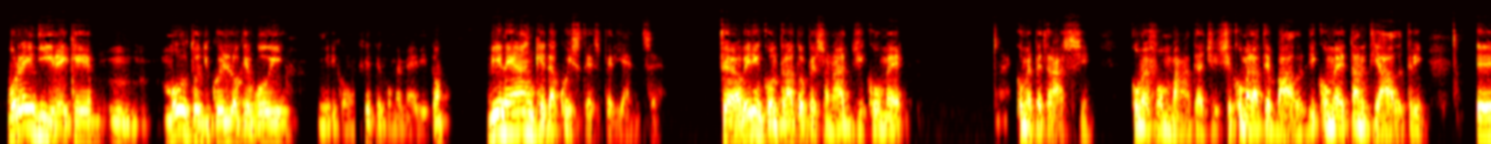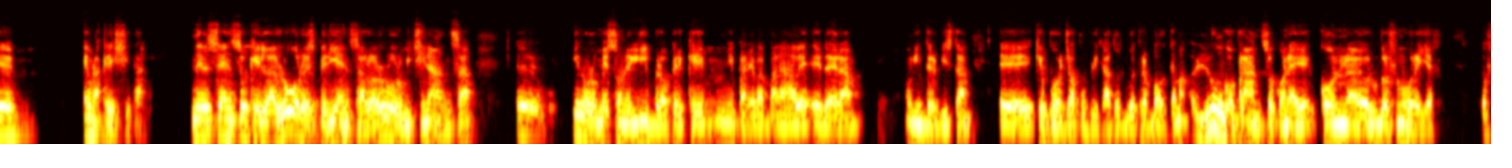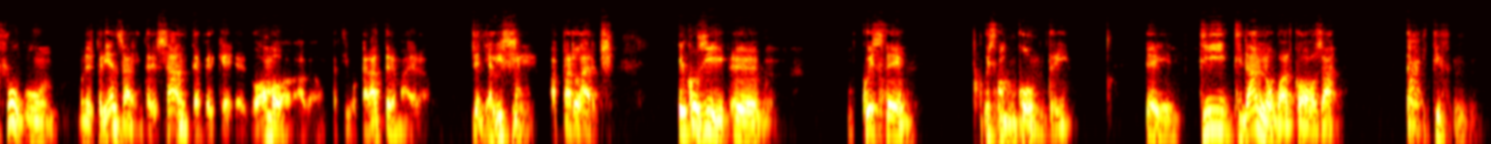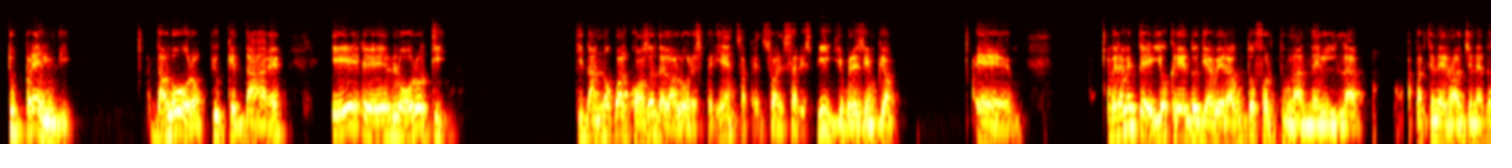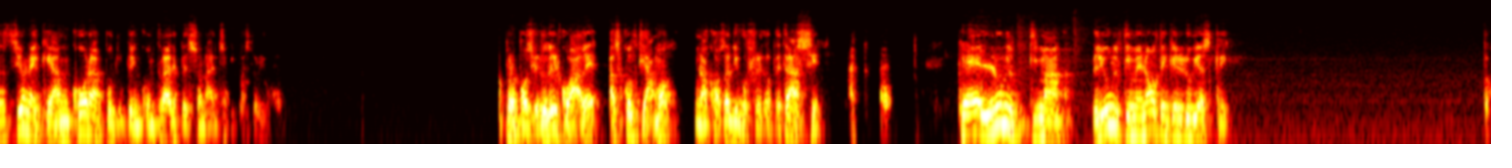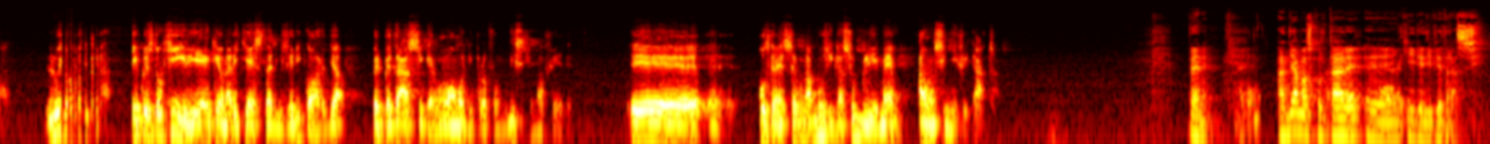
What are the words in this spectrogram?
Vorrei dire che mh, molto di quello che voi mi riconoscete come merito viene anche da queste esperienze. Cioè aver incontrato personaggi come, come Petrassi, come Fommataci, come la Tebaldi, come tanti altri, eh, è una crescita nel senso che la loro esperienza, la loro vicinanza, eh, io non l'ho messo nel libro perché mi pareva banale ed era un'intervista eh, che poi ho già pubblicato due o tre volte, ma il lungo pranzo con, eh, con Rudolf Nureyev fu un, un'esperienza interessante perché l'uomo aveva un cattivo carattere, ma era genialissimo a parlarci. E così eh, queste, questi incontri eh, ti, ti, danno qualcosa, ti, tu prendi da loro più che dare e eh, loro ti, ti danno qualcosa della loro esperienza. Penso al Sare Spighi, per esempio. Eh, veramente io credo di aver avuto fortuna nel appartenere a una generazione che ancora ha potuto incontrare personaggi di questo livello proposito del quale ascoltiamo una cosa di Goffredo Petrassi, che è l'ultima, le ultime note che lui ha scritto. lui e questo Kyrie, che è una richiesta di misericordia, per Petrassi, che era un uomo di profondissima fede, e, eh, oltre ad essere una musica sublime, ha un significato. Bene, andiamo ad ascoltare eh, il Kyrie di Pietrassi.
